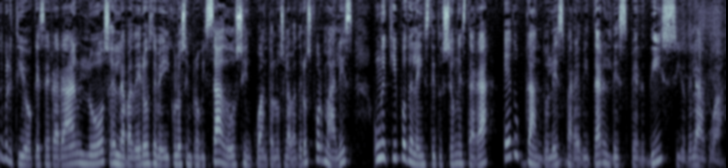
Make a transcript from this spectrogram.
advirtió que cerrarán los lavaderos de vehículos improvisados y en cuanto a los lavaderos formales, un equipo de la institución estará educándoles para evitar el desperdicio del agua.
